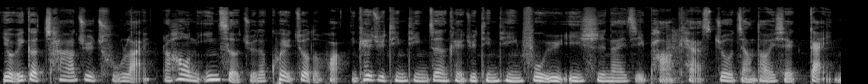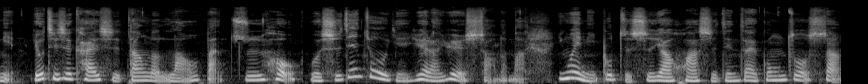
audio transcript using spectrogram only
有一。个差距出来，然后你因此而觉得愧疚的话，你可以去听听，真的可以去听听富裕意识那一集 podcast，就讲到一些概念。尤其是开始当了老板之后，我时间就也越来越少了嘛，因为你不只是要花时间在工作上，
